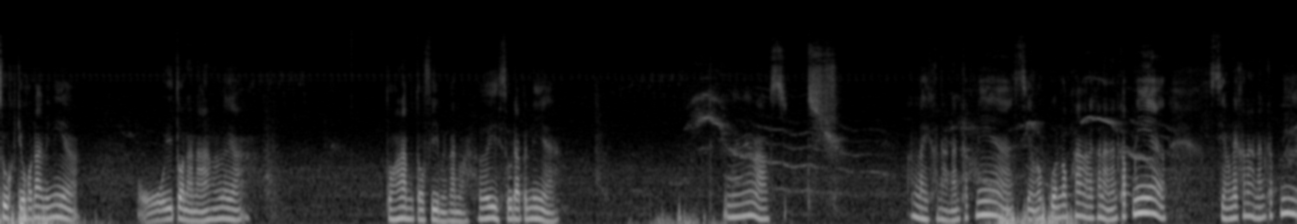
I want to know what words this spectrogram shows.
สู้กิลเขาได้ไหมเนี่ยโอ้ยตัวหนาๆทั้งนั้นเลยอะตัวห้าเป็นตัวฟรีเหมือนกันว่ะเฮ้ยสู้ได้ปะเนี่ยไม่รัก อะไรขนาดนั้นครับเนี่ย เสียงรบกวนรอบข้างอะไรขนาดนั้นครับเนี่ย เสียงอะไรขนาดนั้นครับเนี่ย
